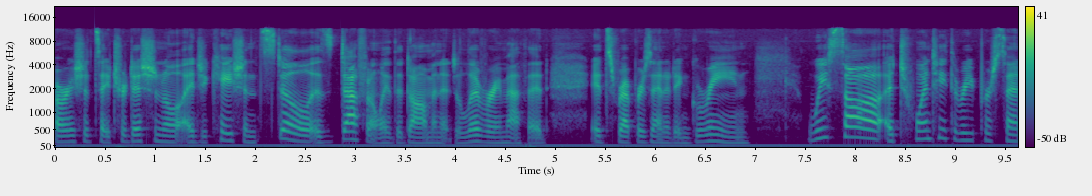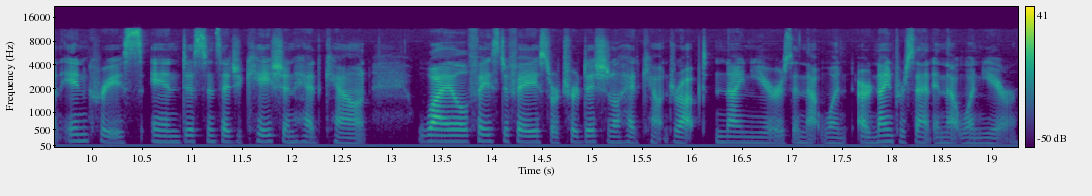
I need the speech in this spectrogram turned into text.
or I should say traditional education still is definitely the dominant delivery method, it's represented in green, we saw a 23% increase in distance education headcount while face-to-face -face or traditional headcount dropped 9 years in that one or 9% in that one year.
